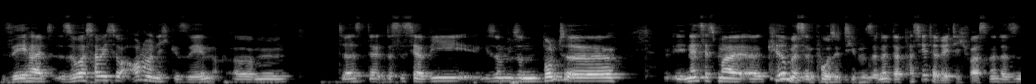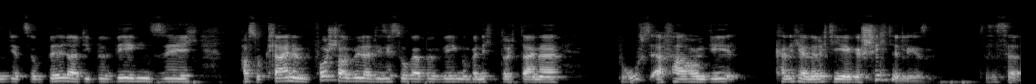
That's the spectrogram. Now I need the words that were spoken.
sehe halt, sowas habe ich so auch noch nicht gesehen. Ähm, das, das ist ja wie, wie so, ein, so ein bunte ich nenne es jetzt mal äh, Kirmes im positiven Sinne, da passiert ja richtig was. Ne? Da sind jetzt so Bilder, die bewegen sich, auch so kleine Vorschaubilder, die sich sogar bewegen. Und wenn ich durch deine Berufserfahrung gehe, kann ich ja eine richtige Geschichte lesen. Das ist ja.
